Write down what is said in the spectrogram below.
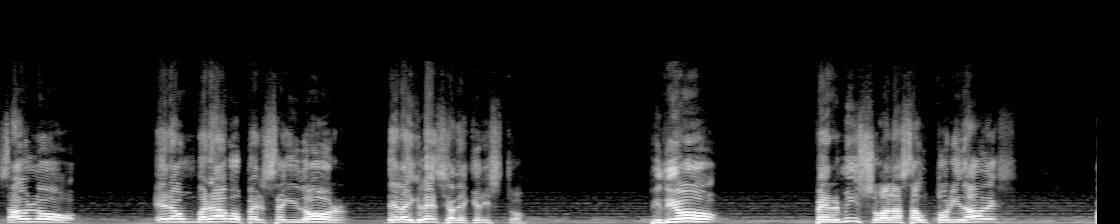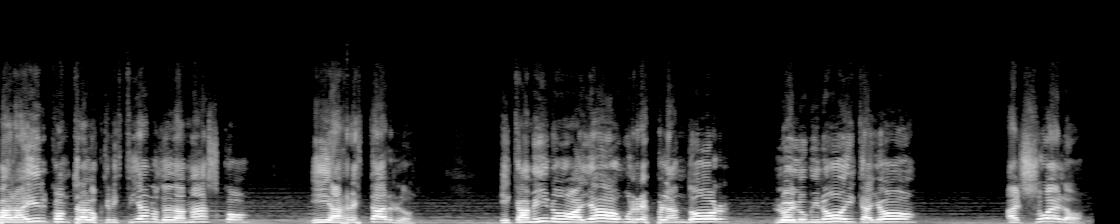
Saulo era un bravo perseguidor de la iglesia de Cristo. Pidió permiso a las autoridades para ir contra los cristianos de Damasco y arrestarlos. Y camino allá un resplandor lo iluminó y cayó al suelo.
